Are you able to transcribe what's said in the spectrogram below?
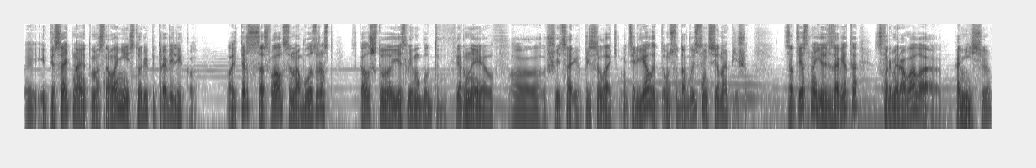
и писать на этом основании историю Петра Великого. Вольтер сослался на возраст, сказал, что если ему будут в Ферне в э, Швейцарию присылать материалы, то он с удовольствием все напишет. Соответственно, Елизавета сформировала комиссию,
